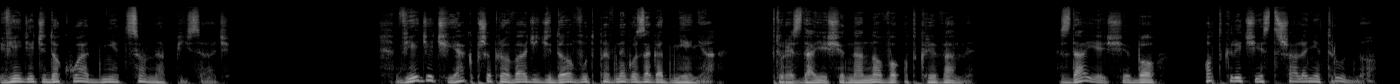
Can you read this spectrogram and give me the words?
wiedzieć dokładnie, co napisać. Wiedzieć, jak przeprowadzić dowód pewnego zagadnienia, które zdaje się na nowo odkrywamy. Zdaje się, bo odkryć jest szalenie trudno.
